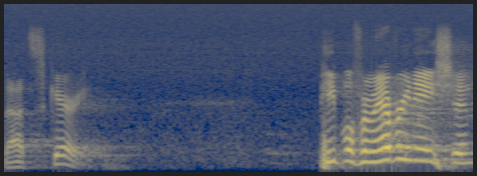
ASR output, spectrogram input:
That's scary. People from every nation,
